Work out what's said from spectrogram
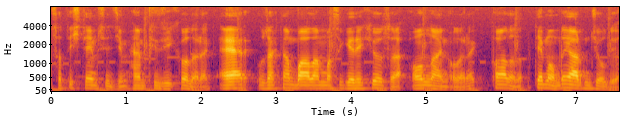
satış temsilcim hem fiziki olarak eğer uzaktan bağlanması gerekiyorsa online olarak bağlanıp demomda yardımcı oluyor.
